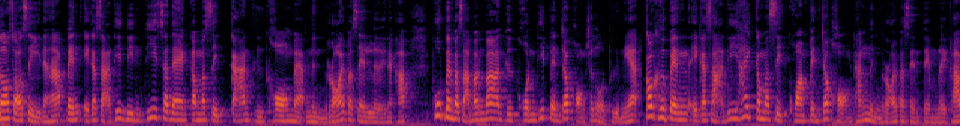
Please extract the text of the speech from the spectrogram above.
นสสีนะฮะเป็นเอกสารที่ดินที่แสดงกรรมสิทธิ์การถือครองแบบ 100%เลยนะครับพูดเป็นภาษาบ้านๆคือคนที่เป็นเจ้าของโฉนดผืนนี้ก็คือเป็นเอกสารที่ให้กรรมสิทธิ์ความเป็นเจ้าของทั้ง 100%เต็มเลยครับ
